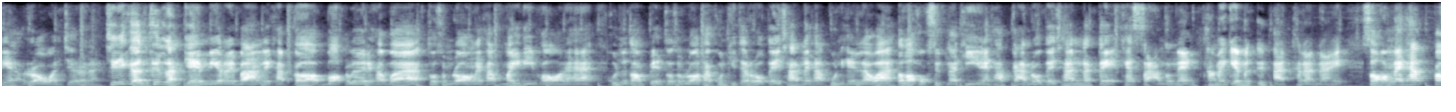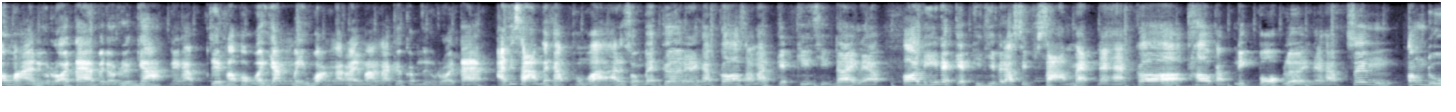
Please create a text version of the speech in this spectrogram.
เนี้ยรอวันเจรนะสิ่งที่เกิดขึ้นหลังเกมมีอะไรบ้างนะครับก็บอกเลยนะครับว่าตัวสำรองนะครับไม่ดีพอนะฮะคุณจะต้องเปลี่ยนตัวสำรองถ้าคุณคิดจะโรเตชันนะครับคุณเห็นแล้วว่าตลอด 60 นาทีนะครับการโรเตชันนักเตะแค่ 3ตำแหน่งทำให้เกมมันอึดอัดขนาดไหน 2 นะครับ เป้าหมาย 100 แต้มเป็นเรื่องยากนะครับเจมส์เขาบอกว่ายังไม่หวังอะไรมากนะเกี่ยวกับ 100 แต้มอันที่3นะครับผมว่าอาริสงเบเกอร์เนี่ยนะครับก็สามารถเก็บคีนชีตได้อีกแล้ว ตอนนี้เนี่ยเก็บคีนชีตไปแล้ว 13 แมตช์นะฮะก็เท่ากับนิกโป๊ปเลยนะครับซึ่งต้องดู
